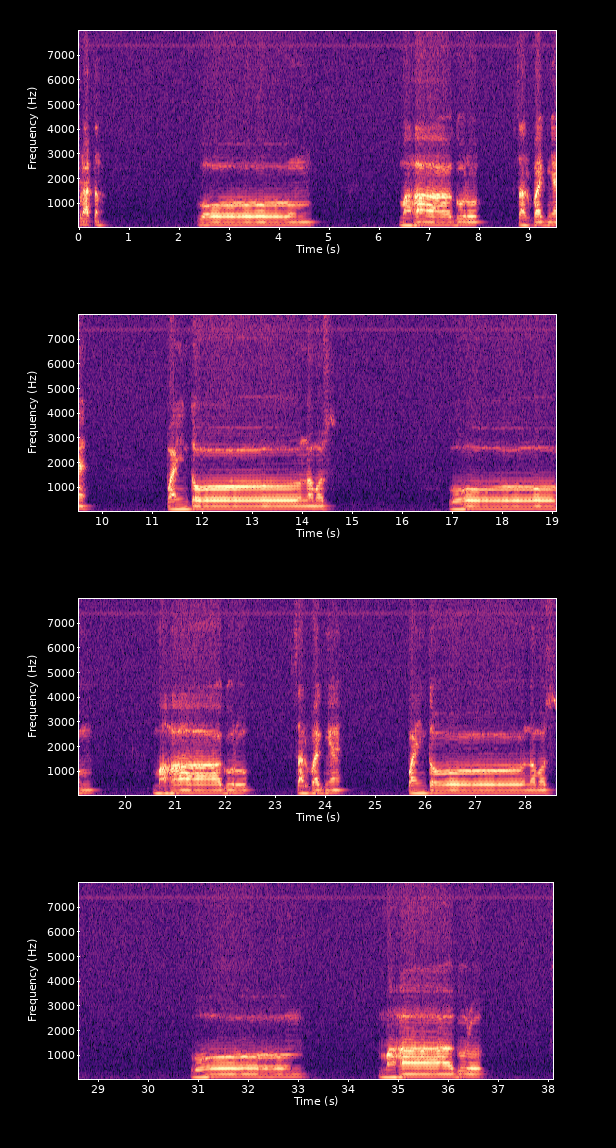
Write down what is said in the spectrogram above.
प्रार्थना वो महागुरु सर्वज्ञ पैंतो नमस्। महागुरु सर्वज्ञ पैन्तो नमस्।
